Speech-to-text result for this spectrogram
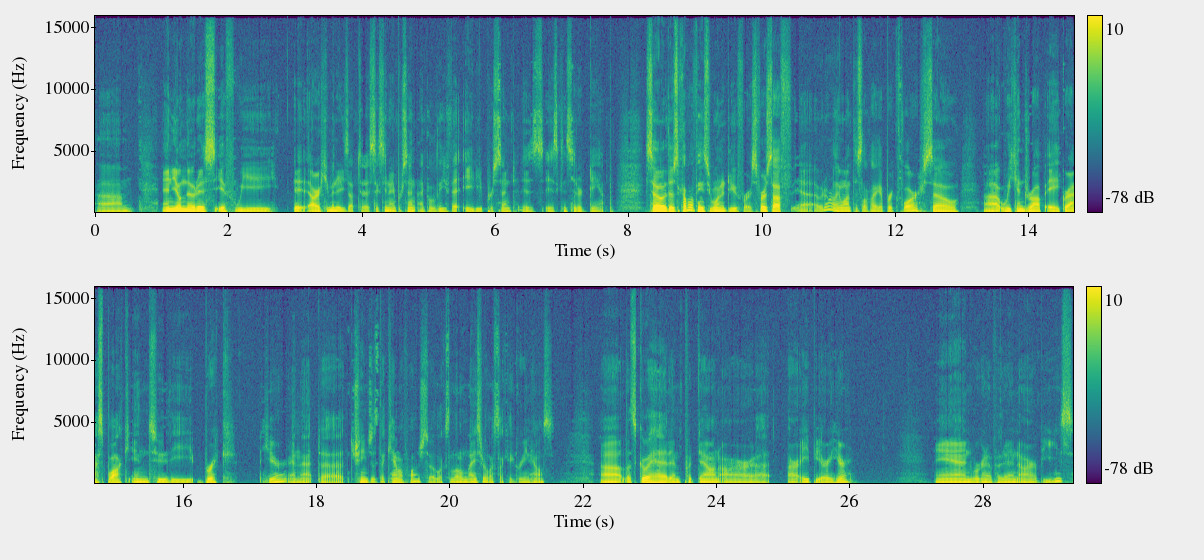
Um, and you'll notice if we it, our humidity is up to 69%. I believe that 80% is is considered damp. So there's a couple of things we want to do first. First off, uh, we don't really want this to look like a brick floor, so uh, we can drop a grass block into the brick here, and that uh, changes the camouflage, so it looks a little nicer. It looks like a greenhouse. Uh, let's go ahead and put down our, uh, our apiary here. And we're going to put in our bees.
